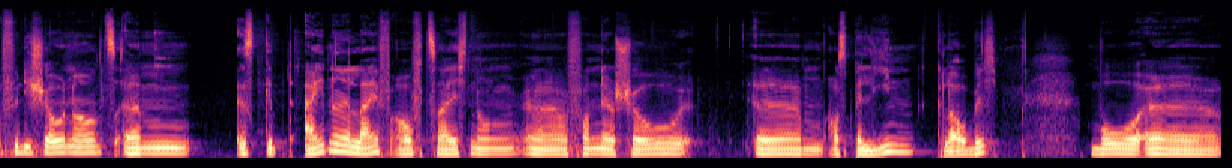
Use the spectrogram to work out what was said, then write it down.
für die Shownotes. Ähm, es gibt eine Live-Aufzeichnung äh, von der Show ähm, aus Berlin, glaube ich, wo äh,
